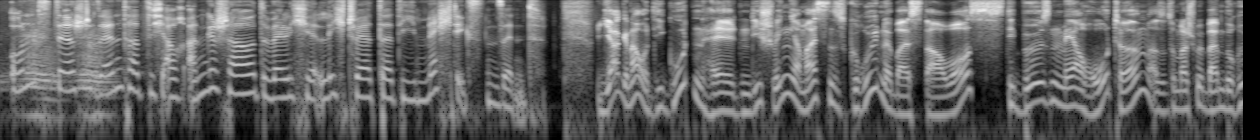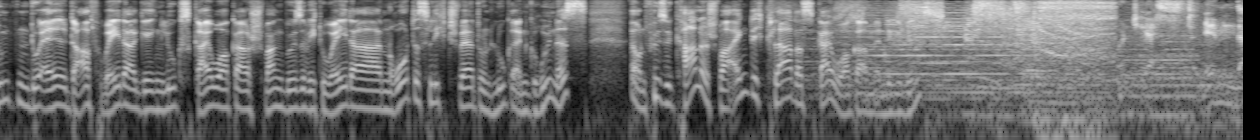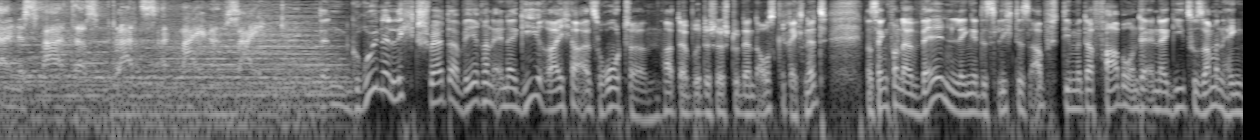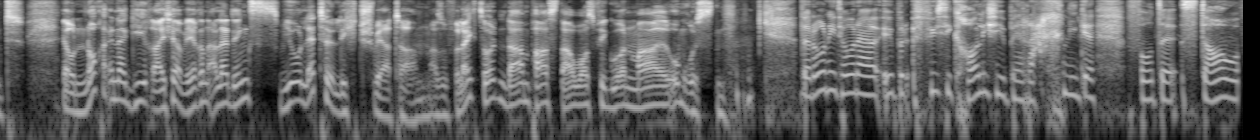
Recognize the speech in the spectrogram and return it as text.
Und der Student hat sich auch angeschaut, welche Lichtschwerter die mächtigsten sind. Ja, genau. Die guten Helden, die schwingen ja meistens grüne bei Star Wars, die bösen mehr rote. Also zum Beispiel beim berühmten Duell Darth Vader gegen Luke Skywalker schwang Bösewicht Vader ein rotes Lichtschwert und Luke ein grünes. Ja, und physikalisch war eigentlich klar, dass Skywalker am Ende gewinnt. Und jetzt nimm deines Vaters Platz an meiner Seite. Denn grüne Lichtschwerter wären energiereicher als rote, hat der britische Student ausgerechnet. Das hängt von der Wellenlänge des Lichtes ab, die mit der Farbe und der Energie zusammenhängt. Ja, und noch energiereicher wären allerdings violette Lichtschwerter. Also vielleicht sollten da ein paar Star Wars-Figuren mal umrüsten. Der Roni Thorau über physikalische Berechnungen von der Star Wars.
